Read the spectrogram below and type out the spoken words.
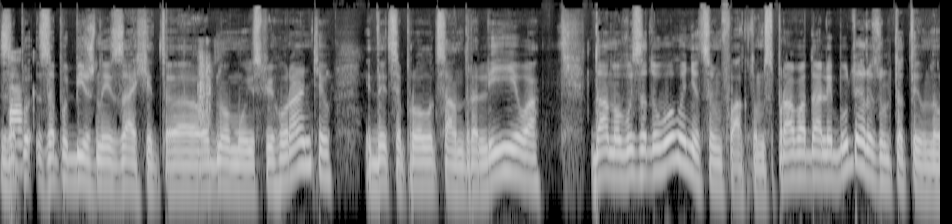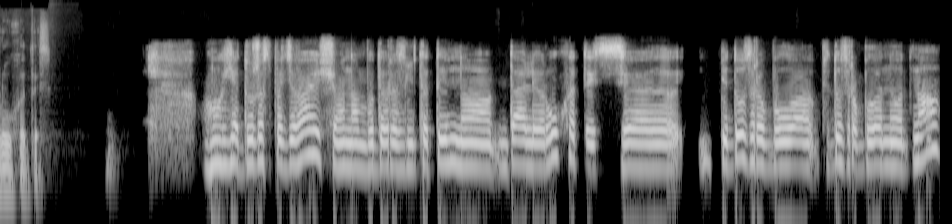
зап... так. запобіжний захід е, одному із фігурантів. Йдеться про Олександра Лієва. Дано, ви задоволені цим фактом? Справа далі буде результативно рухатись. О, Я дуже сподіваюся, що вона буде результативно далі рухатись. Е, підозра була підозра була не одна,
